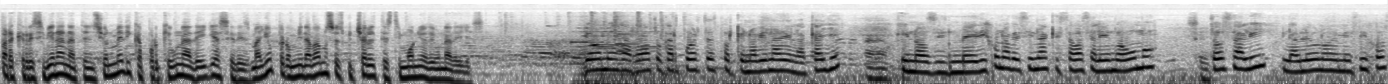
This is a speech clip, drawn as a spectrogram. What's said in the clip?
para que recibieran atención médica porque una de ellas se desmayó, pero mira, vamos a escuchar el testimonio de una de ellas. Yo me agarré a tocar puertas porque no había nadie en la calle ah, y nos, me dijo una vecina que estaba saliendo humo. Entonces salí, le hablé a uno de mis hijos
